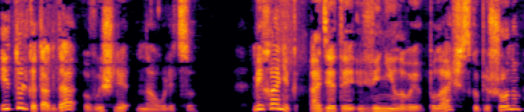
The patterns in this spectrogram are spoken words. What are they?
и только тогда вышли на улицу. Механик, одетый в виниловый плащ с капюшоном,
